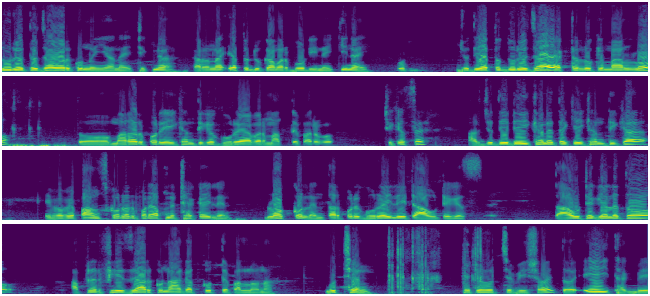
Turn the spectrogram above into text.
দূরে তো যাওয়ার কোনো ইয়া নাই ঠিক না? কারণ এতটুকু আমার বডি নাই কি নাই? যদি এত দূরে যায় একটা লোকে মারলো তো মারার পরে এইখান থেকে ঘুরে আবার মারতে পারব ঠিক আছে? আর যদি এটা এইখানে থেকে এইখান থেকে এইভাবে পাঞ্চ করার পরে আপনি ঠেকাইলেন ব্লক করলেন তারপরে ঘুরাইলে এটা আউটে গেছে। তা আউটে গেলে তো আপনার ফেজে আর কোনো আঘাত করতে পারল না। বুঝছেন? এটা হচ্ছে বিষয়। তো এই থাকবে।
